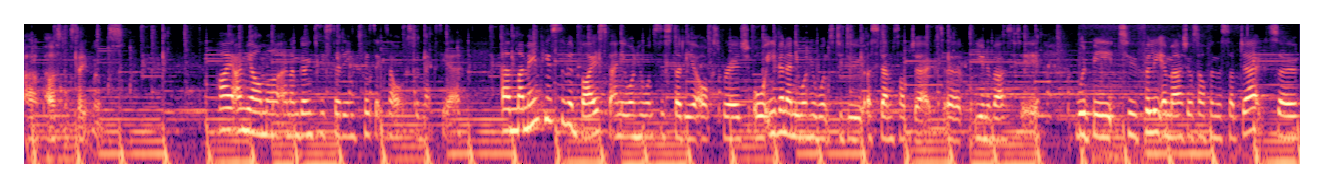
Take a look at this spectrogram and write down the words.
uh, personal statements. Hi, I'm Yama and I'm going to be studying physics at Oxford next year. Um, my main piece of advice for anyone who wants to study at Oxbridge or even anyone who wants to do a STEM subject at university would be to fully immerse yourself in the subject. So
